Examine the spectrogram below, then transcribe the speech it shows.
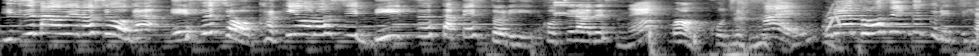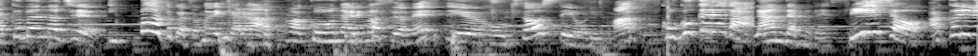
一番上の賞が S 賞書き下ろし B2 タペストリー。こちらですね。まあこちらですはい。これは当選確率100分の10%とかじゃないから まあこうなりますよねっていう大きさをしております。ここからがランダムです。B 賞アクリル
